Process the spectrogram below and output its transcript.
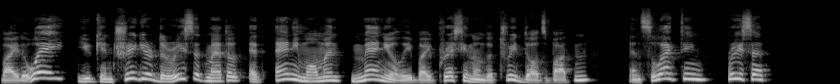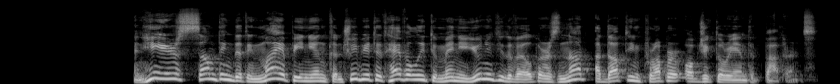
By the way, you can trigger the reset method at any moment manually by pressing on the three dots button and selecting Reset. And here's something that in my opinion contributed heavily to many Unity developers not adopting proper object-oriented patterns.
